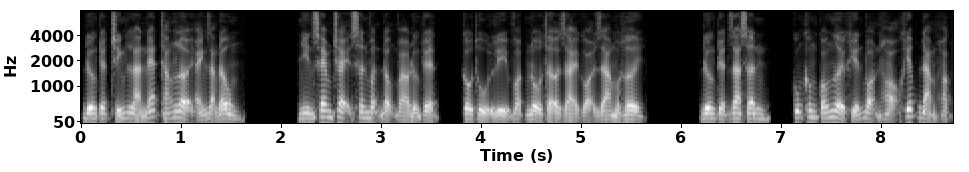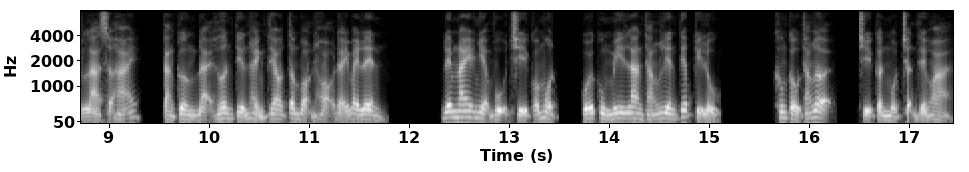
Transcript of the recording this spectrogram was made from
Đường tuyệt chính là nét thắng lợi ánh dạng đông. Nhìn xem chạy sân vận động vào đường tuyệt, cầu thủ lì vọt nổ thở dài gọi ra một hơi. Đường tuyệt ra sân, cũng không có người khiến bọn họ khiếp đảm hoặc là sợ hãi, càng cường đại hơn tiến hành theo tâm bọn họ đáy bay lên. Đêm nay nhiệm vụ chỉ có một, cuối cùng Milan thắng liên tiếp kỷ lục. Không cầu thắng lợi, chỉ cần một trận thế hòa.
